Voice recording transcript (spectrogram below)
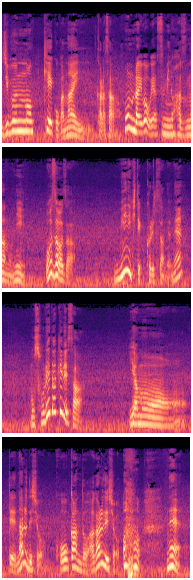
自分の稽古がないからさ本来はお休みのはずなのにわざわざ見に来てくれてたんだよね。もうそれだけでさいやもうってなるでしょ。好感度上がるでしょ。ねえ。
